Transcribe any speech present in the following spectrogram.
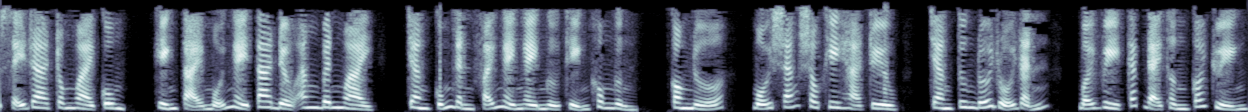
xảy ra trong ngoài cung, hiện tại mỗi ngày ta đều ăn bên ngoài, chàng cũng đành phải ngày ngày ngự thiện không ngừng, còn nữa, mỗi sáng sau khi hạ triều, chàng tương đối rỗi rảnh, bởi vì các đại thần có chuyện,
